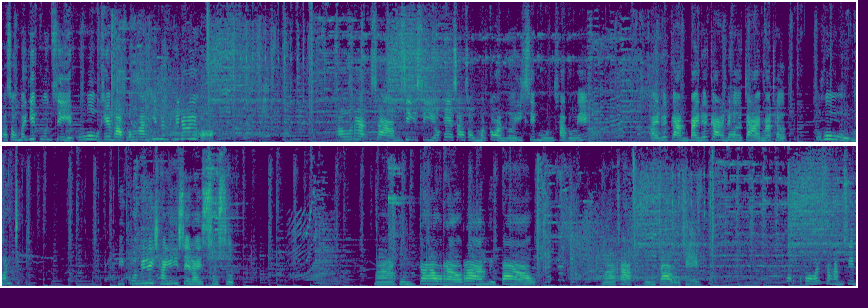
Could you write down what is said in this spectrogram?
ผสมไปที่คูณสี่โอ้เคบับลงมานิดนึงไม่ได้หรอ เอาละสามสี่สี่โอเคสะสมมาก่อนเลยอีกสิบหมุนค่ะตรงนี้ ไปด้วยกันไปด้วยกันเธอจ่ายมาเถอะโอ้โหมัน มีคนไม่ได้ใช้นี่เสียดายสุดๆ มาคูณเก้าราวรานหรือเปล่า มาค่ะคูณเก้าโอเคร้อยสามสิบ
